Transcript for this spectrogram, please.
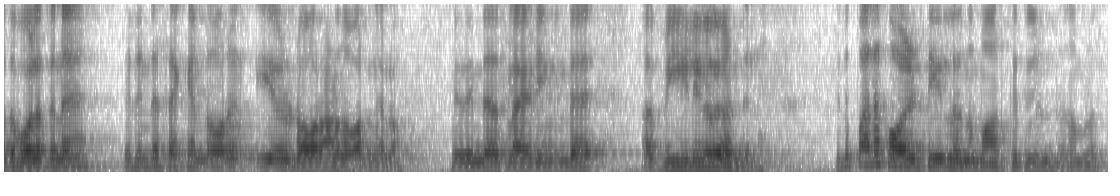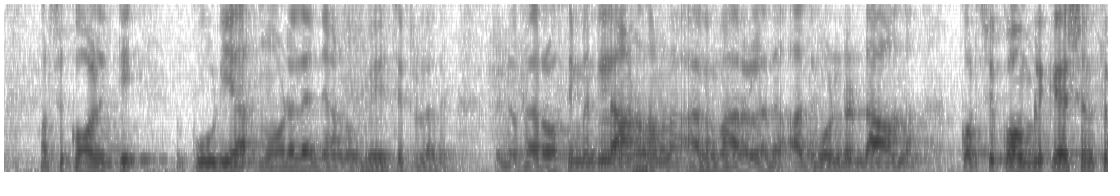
അതുപോലെ തന്നെ ഇതിന്റെ സെക്കൻഡ് ഡോർ ഈ ഒരു ഡോറാണെന്ന് പറഞ്ഞല്ലോ. ഇതിന്റെ സ്ലൈഡിങ്ങിന്റെ വീലുകൾ കണ്ടില്ലേ? ഇത് പല ക്വാളിറ്റിയിലൊന്നും മാർക്കറ്റിലുണ്ട് നമ്മൾ കുറച്ച് ക്വാളിറ്റി കൂടിയ മോഡൽ തന്നെയാണ് ഉപയോഗിച്ചിട്ടുള്ളത്. പിന്നെ ഫെറോ സിമെന്റിലാണ് നമ്മൾ അലമാറുള്ളത് അതുകൊണ്ടുണ്ടാവുന്ന കുറച്ച് കോംപ്ലിക്കേഷൻസ്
